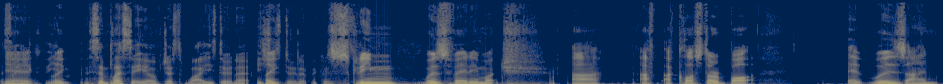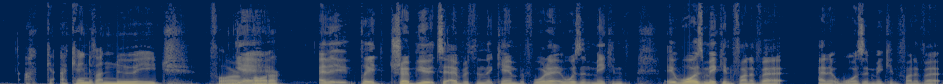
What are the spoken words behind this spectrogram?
It's Yeah, like, the- like- the simplicity of just why he's doing it. He's Like just doing it because Scream was very much a a, a cluster, but it was a, a, a kind of a new age for Yeah. horror. And it played tribute to everything that came before it. It wasn't making, it was making fun of it, and it wasn't making fun of it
